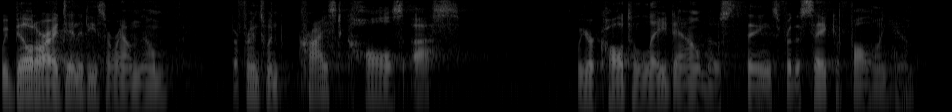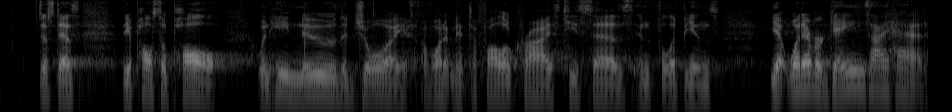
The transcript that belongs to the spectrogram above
We build our identities around them. But, friends, when Christ calls us, we are called to lay down those things for the sake of following him. Just as the Apostle Paul when he knew the joy of what it meant to follow Christ, he says in Philippians, Yet whatever gains I had,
